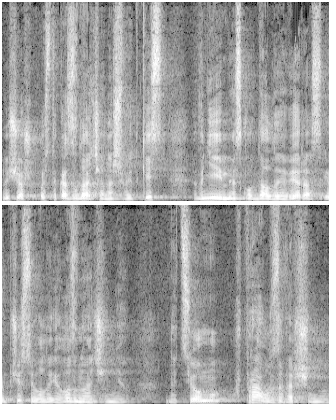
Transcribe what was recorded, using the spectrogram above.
Ну що ж, ось така задача на швидкість. В ній ми складали вираз і обчислювали його значення. На цьому вправу завершено.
